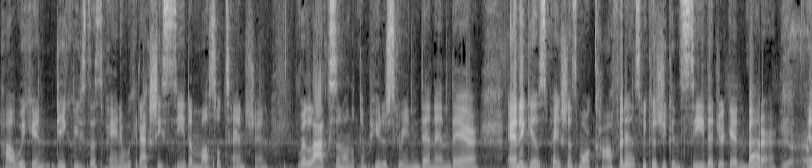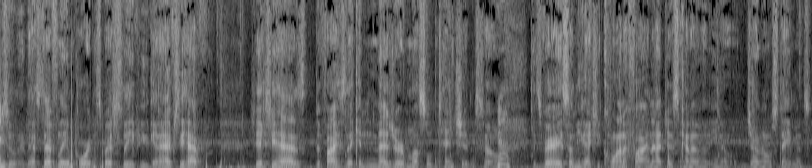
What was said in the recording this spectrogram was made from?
how we can decrease this pain and we can actually see the muscle tension relaxing on the computer screen then and there and it gives patients more confidence because you can see that you're getting better Yeah, And- absolutely. That's definitely important, especially if you can actually have. She actually has devices that can measure muscle tension, so Yeah. it's very something you can actually quantify, not just kind of you know general statements.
